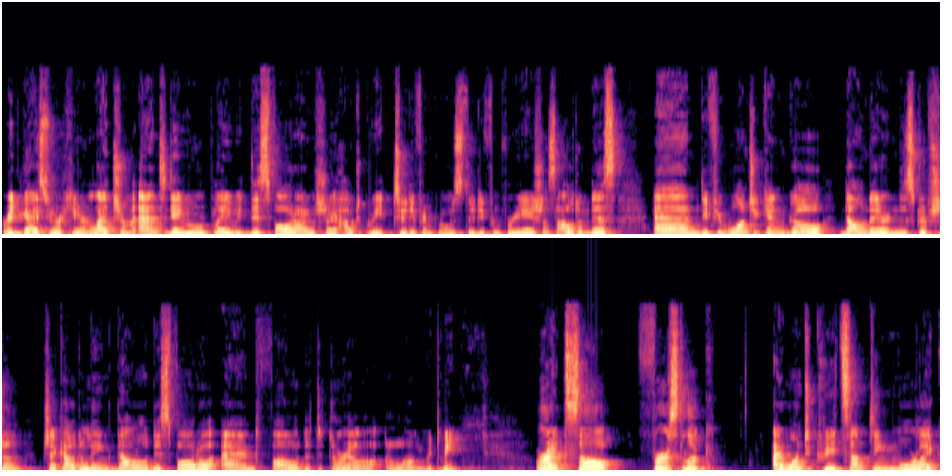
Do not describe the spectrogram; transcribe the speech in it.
Alright guys, we are here in Lightroom and today we will play with this photo. I will show you how to create two different moves, two different variations out of this. And if you want, you can go down there in the description, check out the link, download this photo and follow the tutorial along with me. Alright, so first look, I want to create something more like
